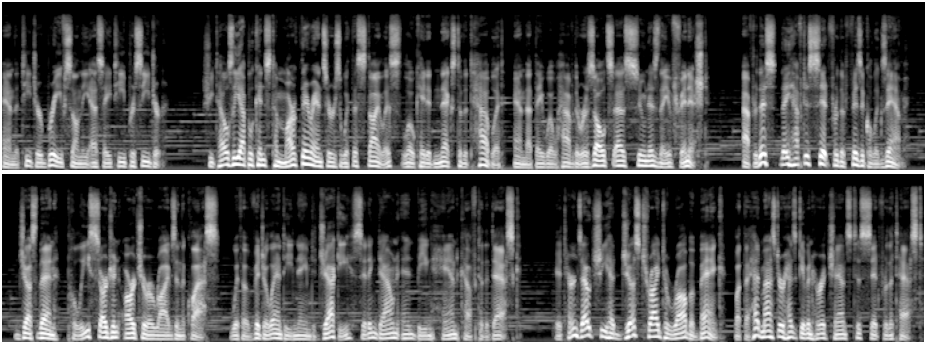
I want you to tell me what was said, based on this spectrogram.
and the teacher briefs on the SAT procedure. She tells the applicants to mark their answers with the stylus located next to the tablet and that they will have the results as soon as they have finished. After this, they have to sit for the physical exam. Just then, Police Sergeant Archer arrives in the class, with a vigilante named Jackie sitting down and being handcuffed to the desk. It turns out she had just tried to rob a bank, but the headmaster has given her a chance to sit for the test.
